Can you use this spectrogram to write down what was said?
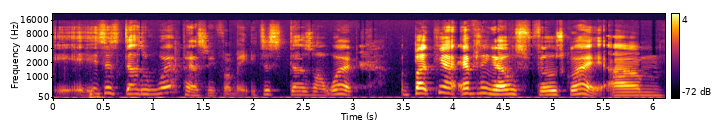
it just doesn't work personally for me. It just does not work. But yeah, everything else feels great. Um,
